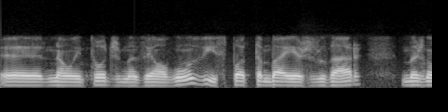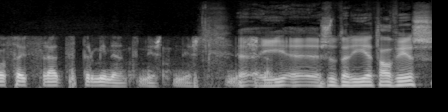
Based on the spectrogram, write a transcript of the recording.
uh, não em todos, mas em alguns, e isso pode também ajudar mas não sei se será determinante neste, neste, neste Aí eh, ajudaria talvez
